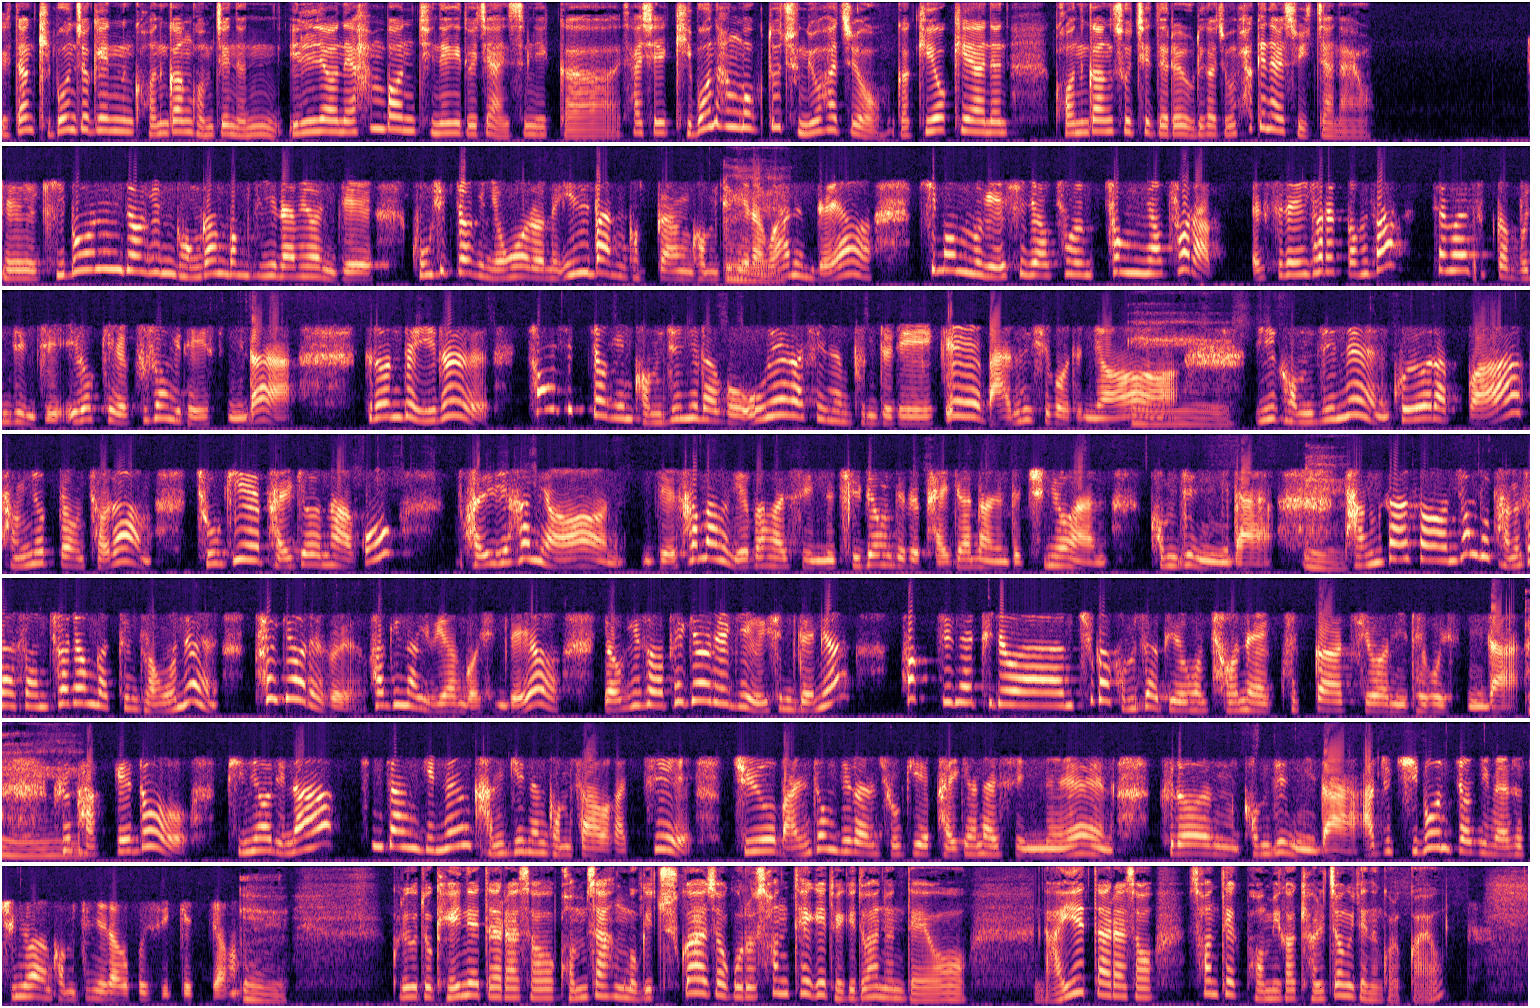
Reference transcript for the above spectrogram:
일단 기본적인 건강 검진은 1년에 한 번 진행이 되지 않습니까? 사실 기본 항목도 중요하죠. 그러니까 기억해야 하는 건강 수치들을 우리가 좀 확인할 수 있잖아요. 네, 기본적인 건강 검진이라면 이제 공식적인 용어로는 일반 건강 검진이라고 네. 하는데요. 키 몸무게, 시력, 청력, 혈압, 엑스레이 혈액 검사, 생활 습관 문제인지 이렇게 구성이 되어 있습니다. 그런데 이를 형식적인 검진이라고 오해하시는 분들이 꽤 많으시거든요. 음. 이 검진은 고혈압과 당뇨병처럼 조기에 발견하고 관리하면 이제 사망을 예방할 수 있는 질병들을 발견하는 데 중요한 검진입니다. 음. 방사선, 흉부 방사선 촬영 같은 경우는 폐결핵을 확인하기 위한 것인데요. 여기서 폐결핵이 의심되면 확진에 필요한 추가 검사 비용은 전액 국가 지원이 되고 있습니다. 음. 그 밖에도 빈혈이나 심장 기능, 간 기능 검사와 같이 주요 만성 질환을 조기에 발견할 수 있는 그런 검진입니다. 아주 기본적이면서 중요한 검진이라고 볼 수 있겠죠. 네. 그리고 또 개인에 따라서 검사 항목이 추가적으로 선택이 되기도 하는데요. 나이에 따라서 선택 범위가 결정이 되는 걸까요?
